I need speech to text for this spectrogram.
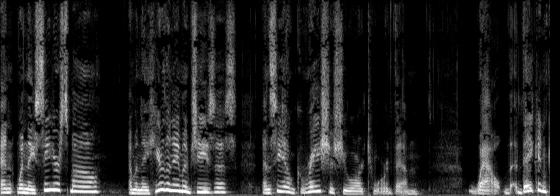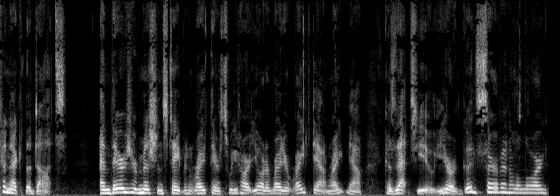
And when they see your smile and when they hear the name of Jesus and see how gracious you are toward them, wow, they can connect the dots. And there's your mission statement right there, sweetheart. You ought to write it right down right now because that's you. You're a good servant of the Lord.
